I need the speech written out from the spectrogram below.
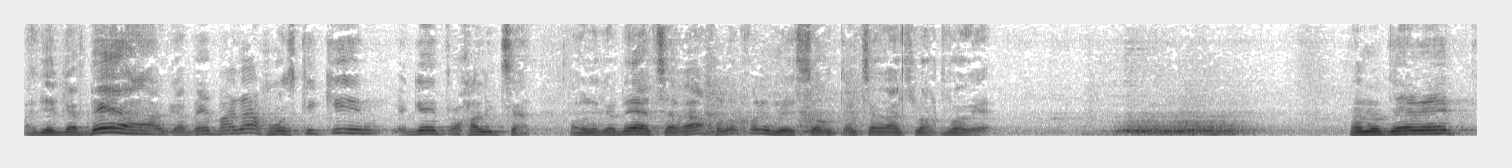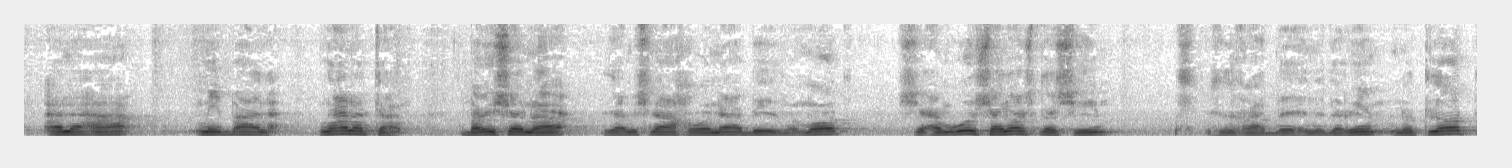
אז לגביה, לגבי בעלה, אנחנו מזקיקים גט וחליצה. אבל לגבי הצרה, אנחנו לא יכולים לאסור את הצרה על סמך דבריה. הנודרת הנאה מבעלה. נא נתן. בראשונה, זו המשנה האחרונה ביבמות, שאמרו שלוש נשים, סליחה, בנדרים, נוטלות,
